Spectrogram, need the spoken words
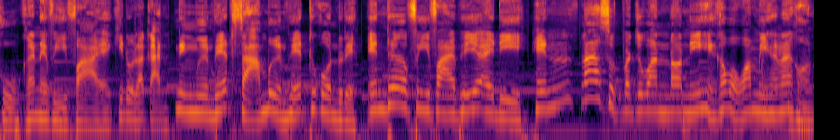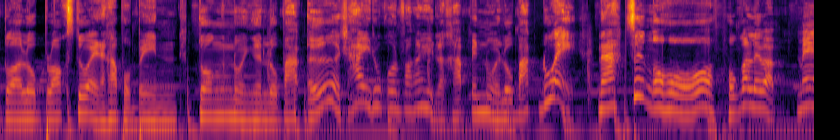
ถูกๆกันในฟรีไฟคิดดูแล้วกัน 10,000 เพชร30,000 เพชรทุกคนดูดิ Enter Free Fire Player ID เห็นล่าสุดปัจจุบันตอนนี้เห็นเขาบอกว่ามีทางด้าของตัว Roblox ด้วยนะครับผมเป็นตัวหน่วยเงินโลบักเออใช่ทุกคนฟังให้ผิดแล้วครับเป็นหน่วยโลบักด้วยนะซึ่งโอ้โห ผมก็เลยแบบแม่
